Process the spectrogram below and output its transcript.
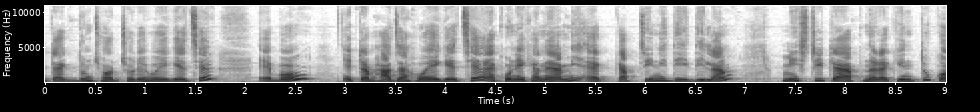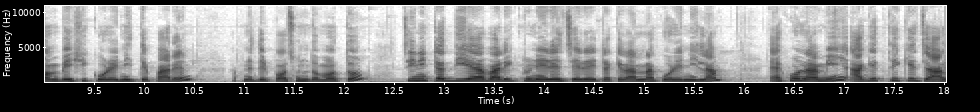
এটা একদম ঝরঝরে হয়ে গেছে এবং এটা ভাজা হয়ে গেছে। এখন এখানে আমি এক কাপ চিনি দিয়ে দিলাম। মিষ্টিটা আপনারা কিন্তু কম বেশি করে নিতে পারেন আপনাদের পছন্দ মতো। চিনিটা দিয়ে আবার একটু নেড়ে চেড়ে এটাকে রান্না করে নিলাম। এখন আমি আগের থেকে জাল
